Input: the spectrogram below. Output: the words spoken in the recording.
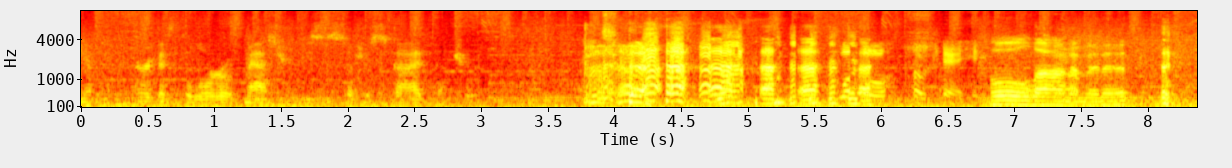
Yep, Arrogance the lore of masterpiece is such a sky adventure. Whoa, okay. Hold on a minute.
